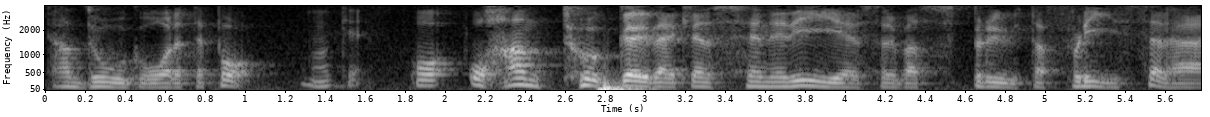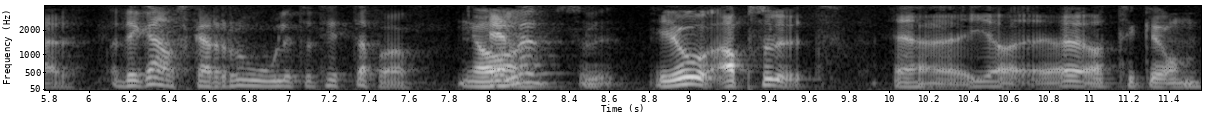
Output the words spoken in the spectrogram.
han dog året därpå. Okay. Och, och, han tuggar ju verkligen scenerier så det bara sprutar fliser här. Det är ganska roligt att titta på. Ja, Eller? Absolut. Jo, absolut. Eh, jag, jag, tycker om,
